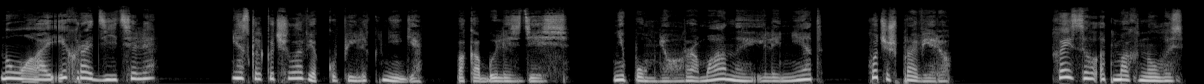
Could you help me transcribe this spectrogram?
«Ну, а их родители?» «Несколько человек купили книги, пока были здесь. Не помню, романы или нет. Хочешь, проверю?» Хейзел отмахнулась,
